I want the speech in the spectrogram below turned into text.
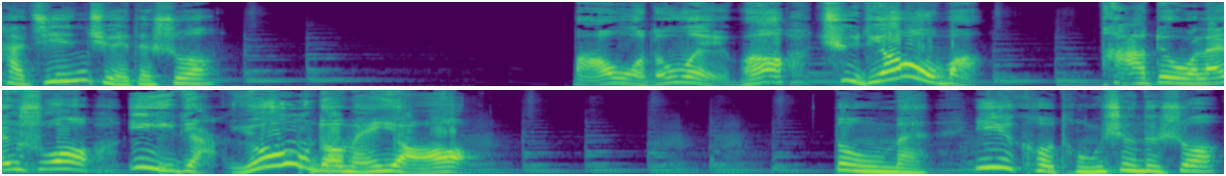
他坚决地说：“把我的尾巴去掉吧，它对我来说一点用都没有。”动物们异口同声地说：“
